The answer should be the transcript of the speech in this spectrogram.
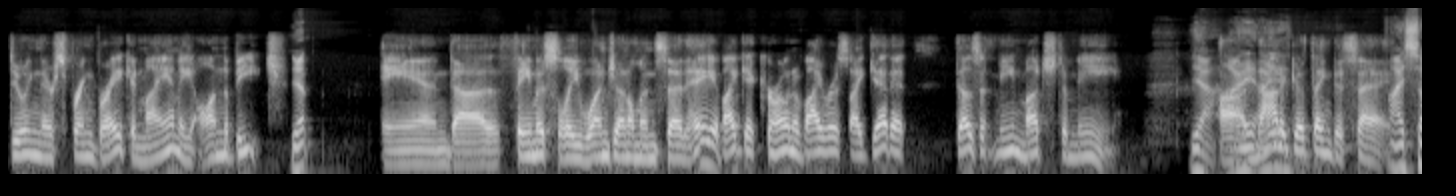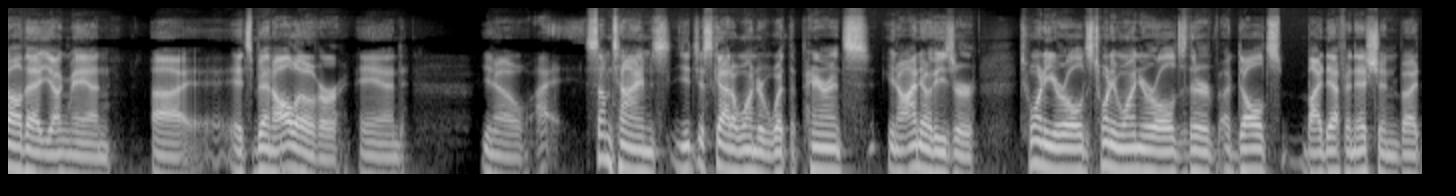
doing their spring break in Miami on the beach. Yep. And uh, famously, one gentleman said, Hey, if I get coronavirus, I get it. Doesn't mean much to me. Yeah, uh, I, not I, a good thing to say. I saw that young man. Uh, it's been all over, and you know, I sometimes you just got to wonder what the parents. You know, I know these are twenty year olds, twenty one year olds. They're adults by definition, but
